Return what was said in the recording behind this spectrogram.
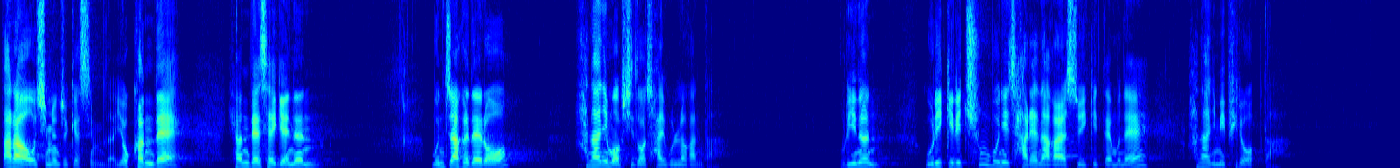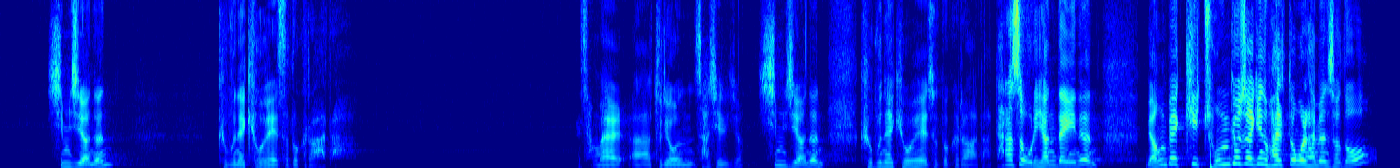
따라오시면 좋겠습니다. 요컨대 현대 세계는 문자 그대로 하나님 없이도 잘 굴러간다. 우리는 우리끼리 충분히 잘해 나갈 수 있기 때문에 하나님이 필요 없다. 심지어는 그분의 교회에서도 그러하다. 정말 아, 두려운 사실이죠. 심지어는 그분의 교회에서도 그러하다. 따라서 우리 현대인은 명백히 종교적인 활동을 하면서도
